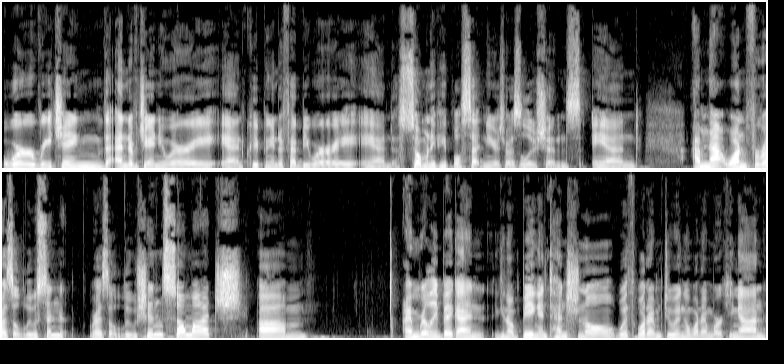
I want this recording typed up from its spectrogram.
we're reaching the end of January and creeping into February, and so many people set New Year's resolutions. And I'm not one for resolution resolutions so much. Um, I'm really big on you know being intentional with what I'm doing and what I'm working on,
